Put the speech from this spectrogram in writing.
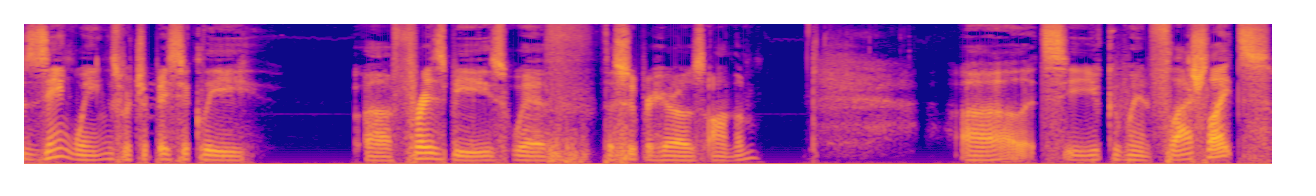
Zing Wings, which are basically uh, frisbees with the superheroes on them. Uh, let's see, you could win flashlights,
